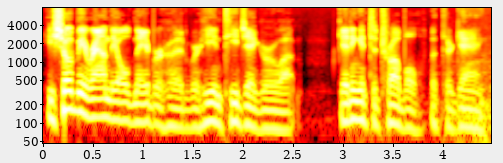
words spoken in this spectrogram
He showed me around the old neighborhood where he and TJ grew up, getting into trouble with their gang.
